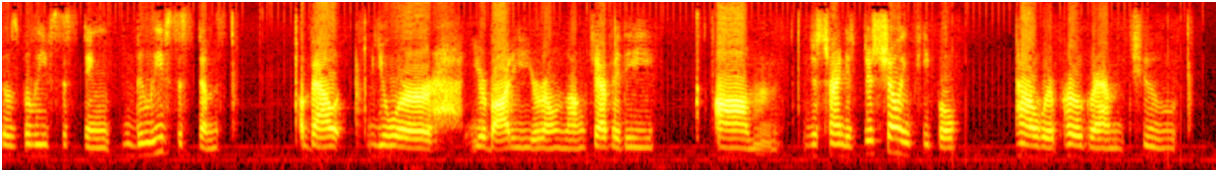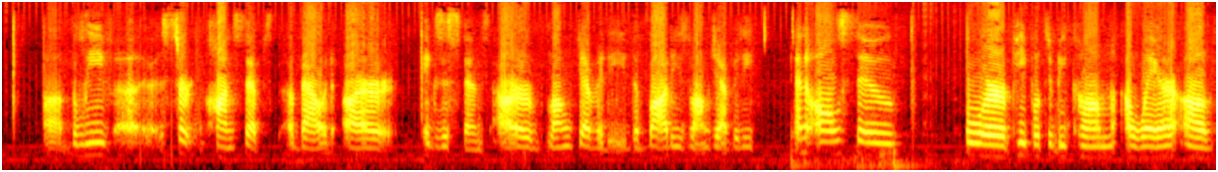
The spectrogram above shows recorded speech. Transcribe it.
those belief system belief systems about your your body, your own longevity. Um, just trying to just showing people how we're programmed to uh, believe uh, certain concepts about our existence, our longevity, the body's longevity, and also for people to become aware of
